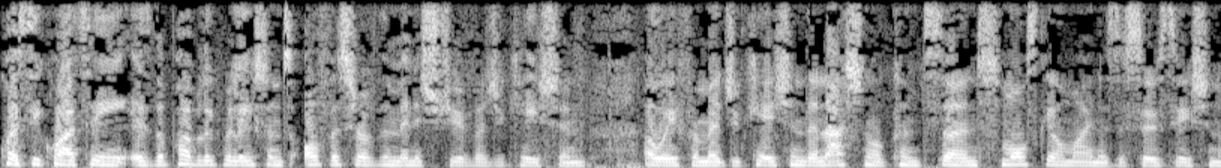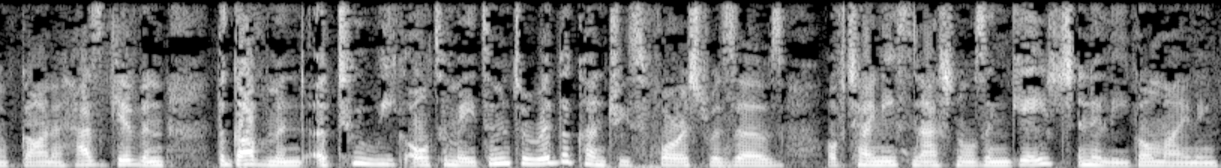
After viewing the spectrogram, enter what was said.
Kwasi Kwarteng is the Public Relations Officer of the Ministry of Education. Away from education, the National Concerned Small Scale Miners Association of Ghana has given the government a two-week ultimatum to rid the country's forest reserves of Chinese nationals engaged in illegal mining.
